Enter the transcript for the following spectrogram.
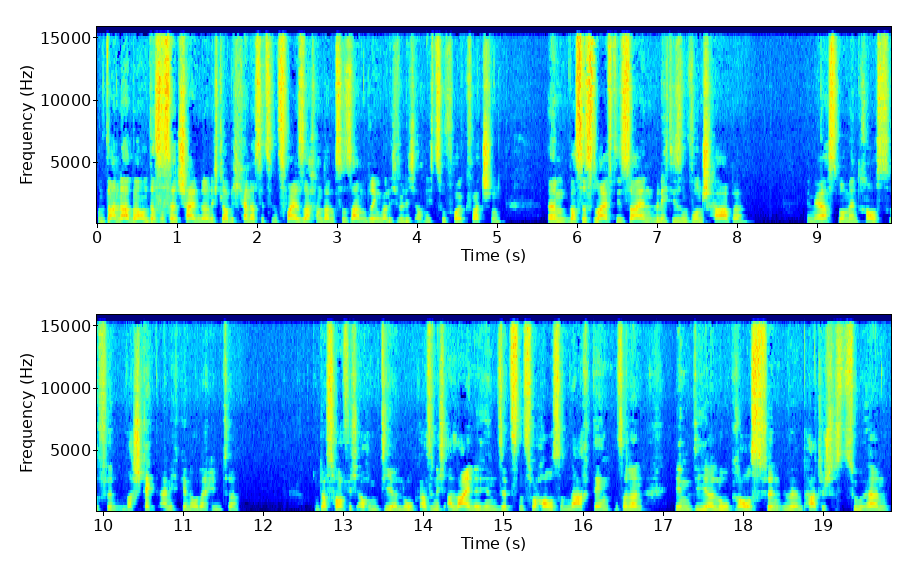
Und dann aber, und das ist das Entscheidende, und ich glaube, ich kann das jetzt in zwei Sachen dann zusammenbringen, weil ich will dich auch nicht zu voll quatschen. Ähm, was ist Live-Design? Wenn ich diesen Wunsch habe, im ersten Moment rauszufinden, was steckt eigentlich genau dahinter? Und das hoffe ich auch im Dialog, also nicht alleine hinsitzen zu Hause und nachdenken, sondern im Dialog rausfinden über empathisches Zuhören,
